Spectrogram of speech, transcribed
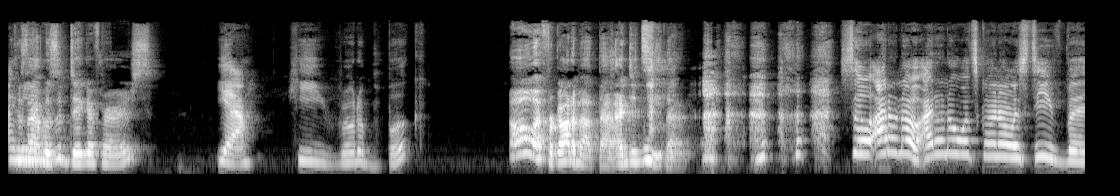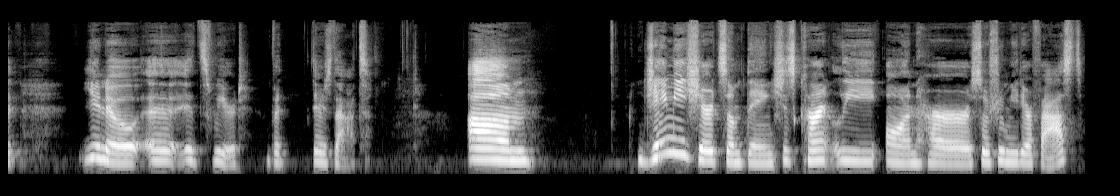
Because that was a dig of hers. yeah, he wrote a book. Oh, I forgot about that. I did see that. so I don't know. I don't know what's going on with Steve, but you know, uh, it's weird. But there's that. Um, Jamie shared something. She's currently on her social media fast,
